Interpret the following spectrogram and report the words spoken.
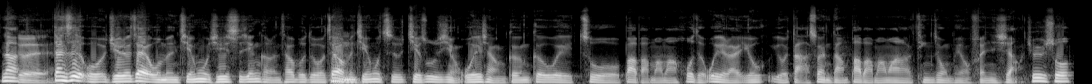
那对，但是我觉得在我们节目其实时间可能差不多，在我们节目之结束之前，我也想跟各位做爸爸妈妈或者未来有有打算当爸爸妈妈的听众朋友分享，就是说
